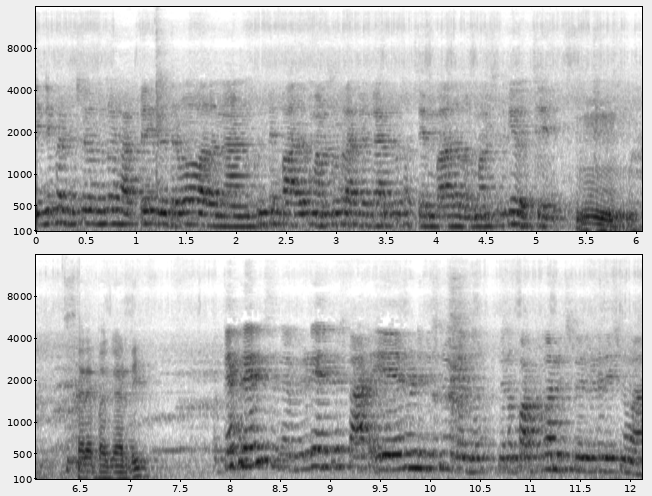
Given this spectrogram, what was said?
ఎన్ని పట్టించుకోకుండా హ్యాపీగా నిద్రపోవాలని అనుకుంటే బాధ మనసుకు బాధలు వచ్చేది. సరే పగారిది. ఓకే ఫ్రెండ్స్ వీడియో అయితే స్టార్ట్ ఏం వీడియో తీసినావు లేదు. నేను వీడియో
